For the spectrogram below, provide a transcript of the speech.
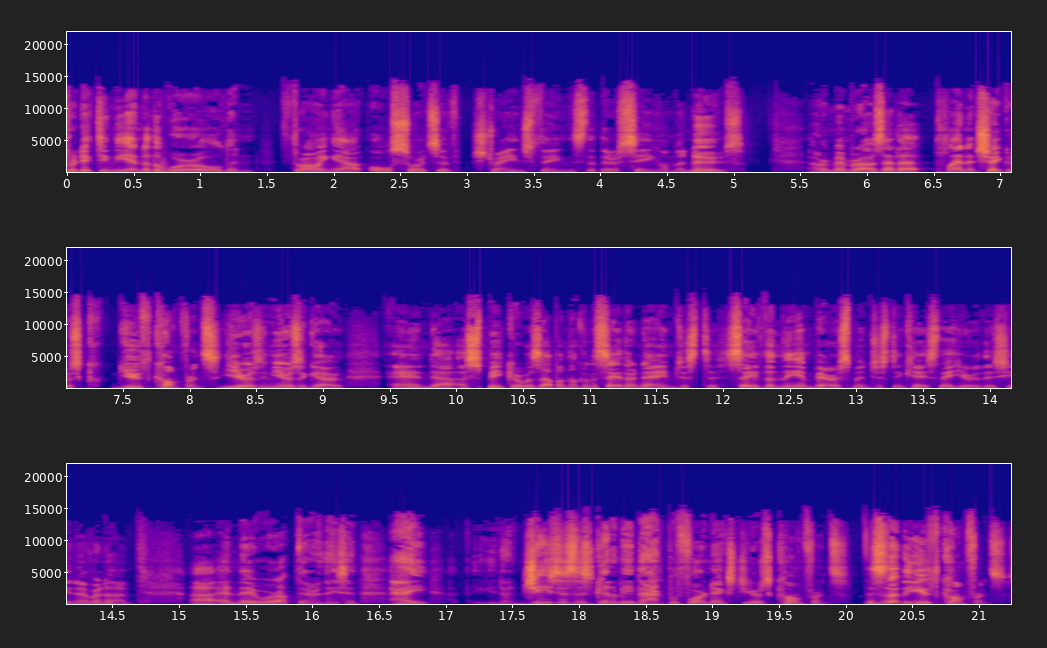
predicting the end of the world and throwing out all sorts of strange things that they're seeing on the news. I remember I was at a Planet Shakers youth conference years and years ago, and uh, a speaker was up. I'm not going to say their name just to save them the embarrassment, just in case they hear this. You never know. Uh, and they were up there and they said, Hey, you know, Jesus is going to be back before next year's conference. This is at a youth conference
